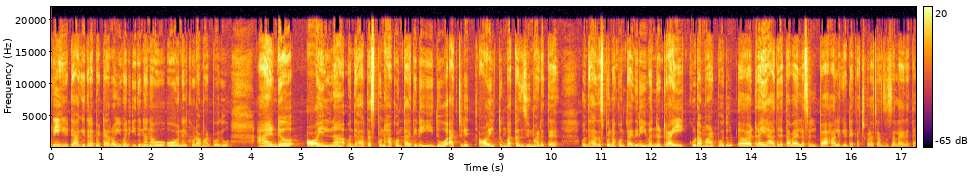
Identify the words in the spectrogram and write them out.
ಪ್ರೀ ಹೀಟ್ ಆಗಿದ್ರೆ ಬೆಟರು ಈವನ್ ಇದನ್ನು ನಾವು ಓವನಲ್ಲಿ ಕೂಡ ಮಾಡ್ಬೋದು. ಆ್ಯಂಡ್ ಆಯಿಲ್ನ ಒಂದು ಅರ್ಧ ಸ್ಪೂನ್ ಹಾಕೊತಾ ಇದ್ದೀನಿ. ಇದು ಆ್ಯಕ್ಚುಲಿ ಆಯಿಲ್ ತುಂಬ ಕನ್ಸ್ಯೂಮ್ ಮಾಡುತ್ತೆ. ಒಂದು ಅರ್ಧ ಸ್ಪೂನ್ ಹಾಕೊತಾ ಇದ್ದೀನಿ. ಇವನ್ ಡ್ರೈ ಕೂಡ ಮಾಡ್ಬೋದು. ಡ್ರೈ ಆದರೆ ತವ ಎಲ್ಲ ಸ್ವಲ್ಪ ಹಾಲುಗೆಡ್ಡೆ ಕಚ್ಕೊಳ್ಳೋ ಚಾನ್ಸಸ್ ಎಲ್ಲ ಇರುತ್ತೆ.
